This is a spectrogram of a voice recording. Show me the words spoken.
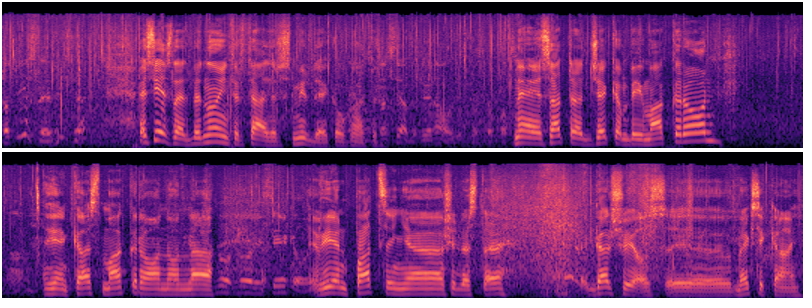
tad tu ieslēdz viss, jā? Es ieslēdzu, bet nu, viņi tur tādi ir smirdēji kaut kā tur. Tas jā, bet vienalga. Nē, es atradu, džekam bija makaroni. Viena kasta makaronu un uh, viena paciņa šitas te garšvielas uh, meksikāņi.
